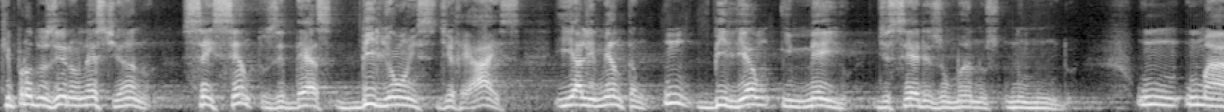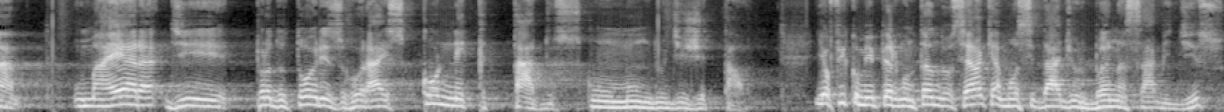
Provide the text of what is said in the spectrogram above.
que produziram neste ano 610 bilhões de reais e alimentam um bilhão e meio de seres humanos no mundo. Um, uma, uma era de produtores rurais conectados com o mundo digital. E eu fico me perguntando: será que a mocidade urbana sabe disso?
